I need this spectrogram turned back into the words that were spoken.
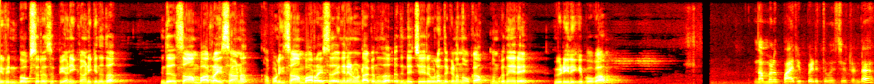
ടിഫിൻ ബോക്സ് റെസിപ്പിയാണ് ഈ കാണിക്കുന്നത്. ഇത് സാമ്പാർ റൈസാണ്. അപ്പോൾ ഈ സാമ്പാർ റൈസ് എങ്ങനെയാണ് ഉണ്ടാക്കുന്നത്? ഇതിന്റെ ചേരുവകൾ എന്തൊക്കെയാണെന്ന് നോക്കാം. നമുക്ക് നേരെ വീഡിയോയിലേക്ക് പോകാം. നമ്മൾ പരിപ്പ് എടുത്ത് വെച്ചിട്ടുണ്ട്.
